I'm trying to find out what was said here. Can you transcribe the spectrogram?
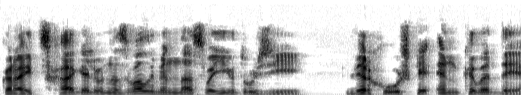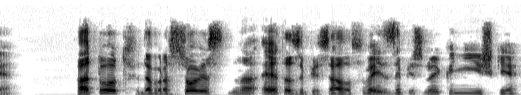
Крайцхагелю назвал имена своих друзей, верхушки НКВД, а тот добросовестно это записал в своей записной книжке,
